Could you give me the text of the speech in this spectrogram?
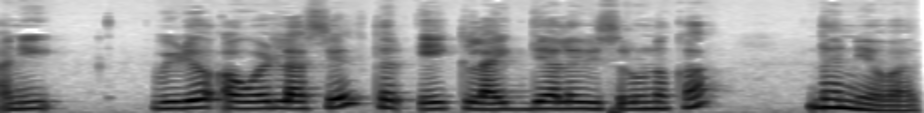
आणि व्हिडिओ आवडला असेल तर एक लाईक द्यायला विसरू नका. धन्यवाद.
